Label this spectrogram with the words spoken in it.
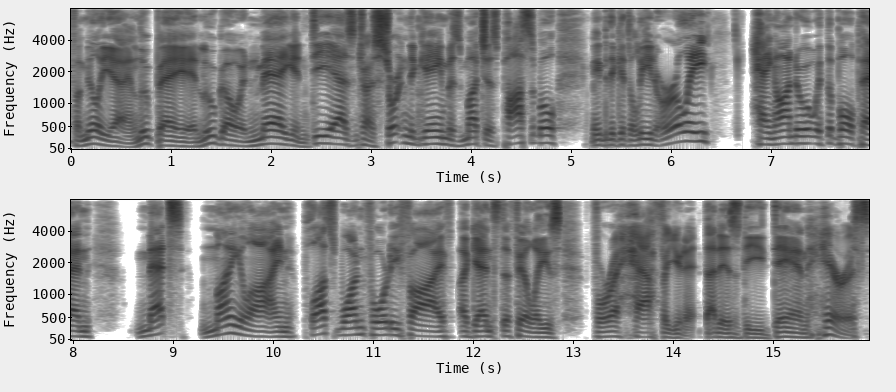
Familia and Loup and Lugo and May and Diaz and try to shorten the game as much as possible. Maybe they get the lead early, hang on to it with the bullpen. Mets money line plus 145 against the Phillies for a half a unit. That is the Dan Harris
